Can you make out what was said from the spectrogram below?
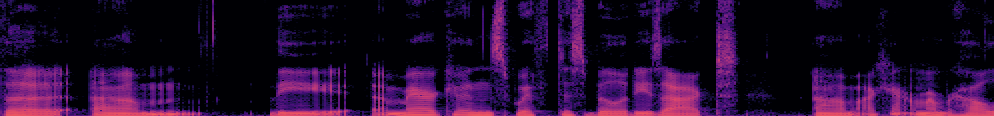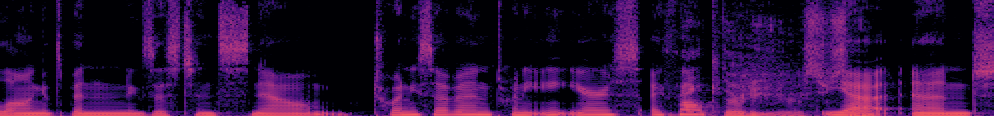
The um the Americans with Disabilities Act, um, I can't remember how long it's been in existence now, 27, 28 years, I think. about 30 years or Yeah, so. and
